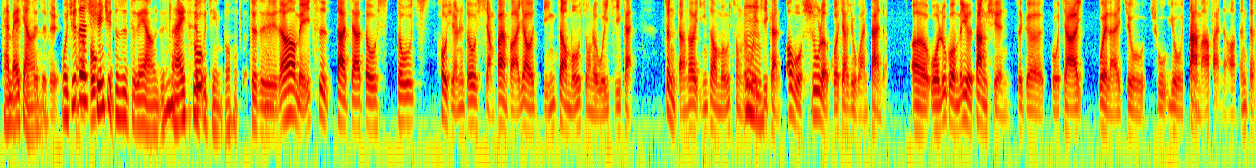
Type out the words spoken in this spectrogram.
坦白讲，对对对，我觉得选举都是这个样子，哪一次不紧绷？对对对，然后每一次大家都都候选人都想办法要营造某种的危机感，政党都要营造某种的危机感。哦，我输了，国家就完蛋了。呃，我如果没有当选，这个国家未来就出有大麻烦了啊，等等。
